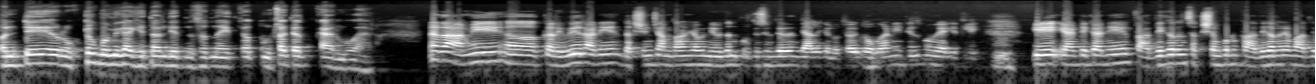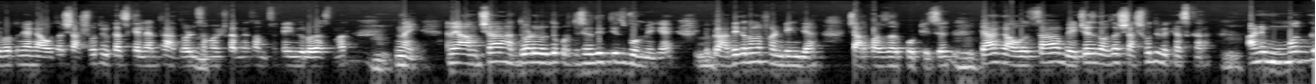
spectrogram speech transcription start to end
पण ते रोखठोक भूमिका घेताना देत नसत नाहीत किंवा तुमचा त्यात काय अनुभव आहे? नाही आम्ही करवीर आणि दक्षिणच्या आमदारांना जेव्हा निवेदन कृती समितीवर द्यायला गेलो त्यावेळी दोघांनी तीच भूमिका घेतली. की या ठिकाणी प्राधिकरण सक्षम करून प्राधिकरणाच्या माध्यमातून या गावाचा शाश्वत विकास केल्यानंतर हद्दवाडी समाविष्ट करण्याचा आमचा काही विरोध असणार नाही. आणि आमच्या हद्दवाडी विरुद्ध कृती समिती तीच भूमिका आहे. की प्राधिकरणाला फंडिंग द्या चार पाच हजार कोटीचं. या गावचा बेचाळीस गावचा शाश्वत विकास करा. आणि मग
